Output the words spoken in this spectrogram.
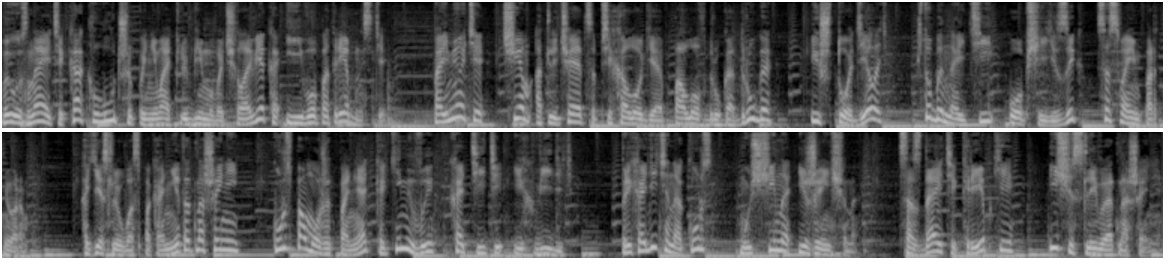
вы узнаете, как лучше понимать любимого человека и его потребности. Поймете, чем отличается психология полов друг от друга и что делать, чтобы найти общий язык со своим партнером. А если у вас пока нет отношений, курс поможет понять, какими вы хотите их видеть. Приходите на курс «Мужчина и женщина». Создайте крепкие и счастливые отношения.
